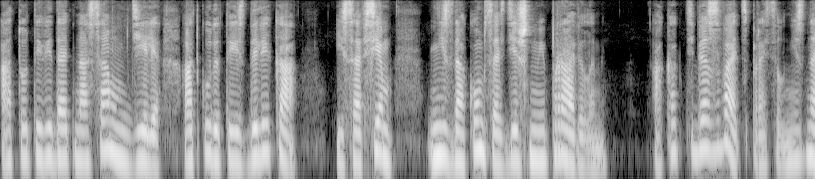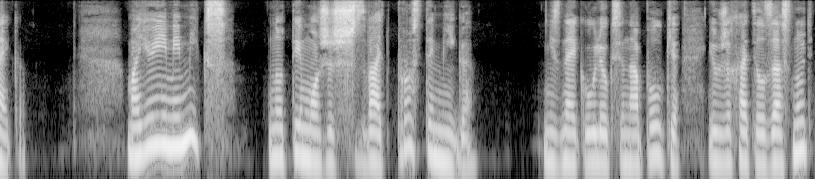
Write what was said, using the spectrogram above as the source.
А то ты, видать, на самом деле откуда-то издалека и совсем не знаком со здешними правилами». «А как тебя звать?» — спросил Незнайка. «Мое имя Микс, но ты можешь звать просто Мига». Незнайка улегся на полке и уже хотел заснуть,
